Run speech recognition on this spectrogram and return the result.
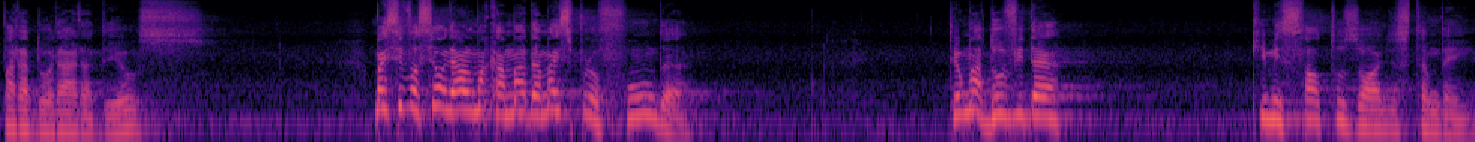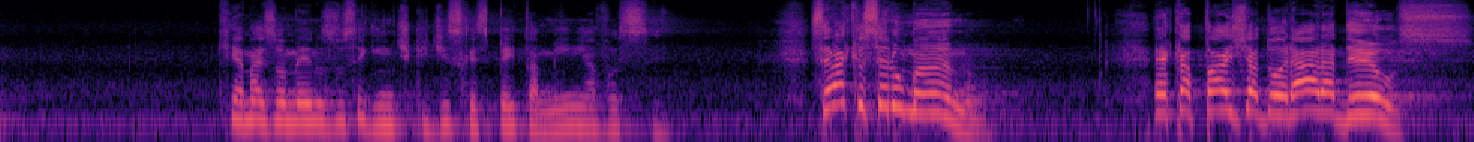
para adorar a Deus. Mas se você olhar uma camada mais profunda, tem uma dúvida que me salta os olhos também, que é mais ou menos o seguinte, que diz respeito a mim e a você. Será que o ser humano é capaz de adorar a Deus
